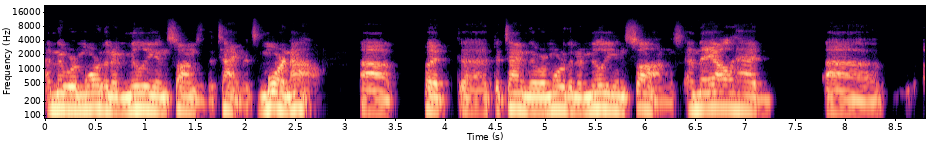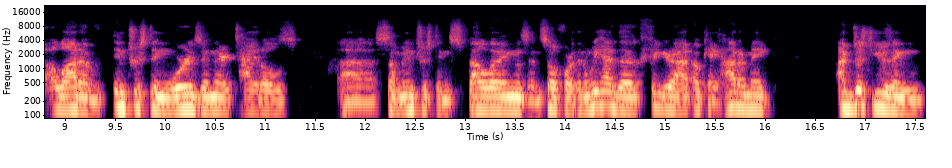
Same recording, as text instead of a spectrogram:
And there were more than a million songs at the time. It's more now. Uh, but uh, at the time, there were more than a million songs, and they all had uh, a lot of interesting words in their titles, uh, some interesting spellings, and so forth. And we had to figure out okay, how to make. I'm just using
